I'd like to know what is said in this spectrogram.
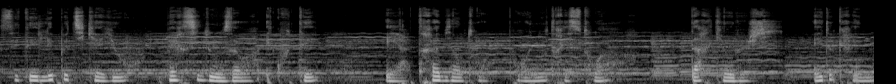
C'était Les Petits Cailloux. Merci de nous avoir écoutés et à très bientôt pour une autre histoire d'archéologie et de crime.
